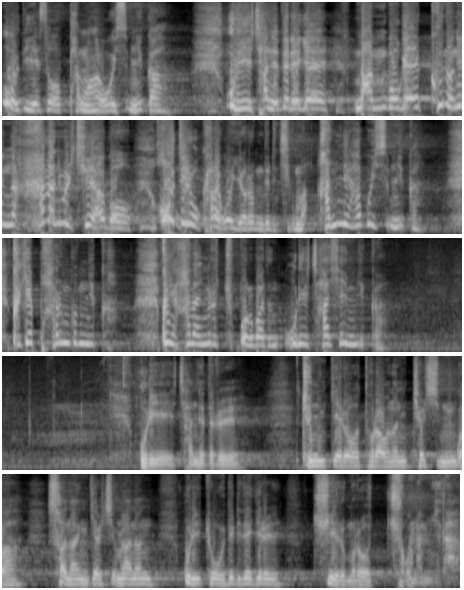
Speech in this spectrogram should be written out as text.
어디에서 방황하고 있습니까? 우리 자녀들에게 만복의 근원인 하나님을 취하고 어디로 가라고 여러분들이 지금 안내하고 있습니까? 그게 바른 겁니까? 그게 하나님으로 축복을 받은 우리 자신입니까? 우리 자녀들을 주님께로 돌아오는 결심과 선한 결심을 하는 우리 교우들이 되기를 주 이름으로 축원합니다.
